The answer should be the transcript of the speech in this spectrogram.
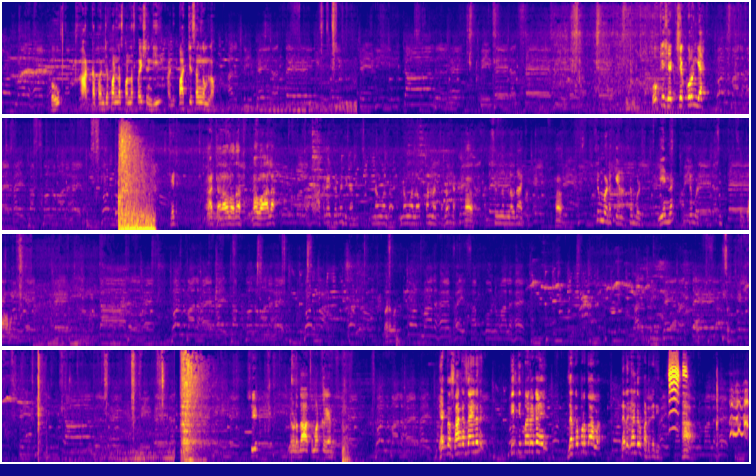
भाऊ आठ टपांच्या पन्नास पन्नास पैसे घे आणि पाचशे संगम लाव. ओके शेट चेक करून घ्या. हेट आठ लावला होता. नवा आला. आता काय कर माहिती का? नव्वाला नव्वाला पन्नासचा बरं का हा. संगम लाव हा. शंभर टक्के येणार शंभर टक्के. येईन ना? शंभर टक्के. जावं लागेल. बरोबर. शेट एवढा दहाचा मटका घ्या ना एकदा सांगत जाय ना रे तीन तीन माऱ्या काय? जर का परत आला नाही तर गांडर फाटका देईन हा.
